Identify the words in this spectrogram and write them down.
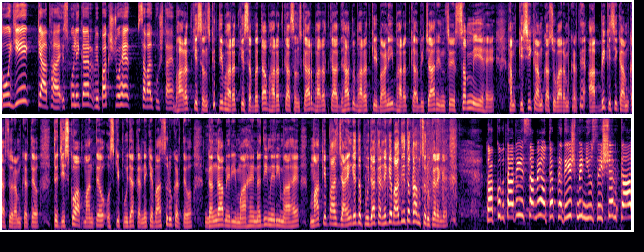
तो ये क्या था? इसको लेकर विपक्ष जो है, सवाल पूछता है। भारत की संस्कृति, भारत की सभ्यता, भारत का संस्कार, भारत का अध्यात्म, भारत की वाणी, भारत का विचार, इनसे सब में ये है। हम किसी काम का शुभारंभ करते हैं, आप भी किसी काम का शुभारंभ करते हो तो जिसको आप मानते हो, उसकी पूजा करने के बाद शुरू करते हो। गंगा मेरी माँ है, नदी मेरी माँ है, माँ के पास जाएँगे तो पूजा करने के बाद ही तो काम शुरू करेंगे। तो आपको बता दें, इस समय उत्तर प्रदेश में न्यूज़ नेशन का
